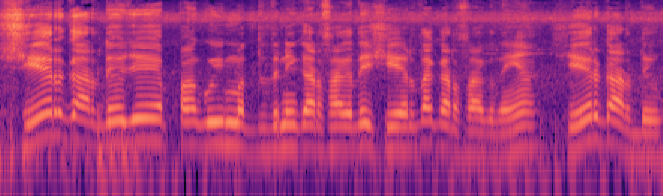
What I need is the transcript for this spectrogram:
ਸ਼ੇਅਰ ਕਰ ਦਿਓ ਜੇ ਆਪਾਂ ਕੋਈ ਮਦਦ ਨਹੀਂ ਕਰ ਸਕਦੇ, ਸ਼ੇਅਰ ਤਾਂ ਕਰ ਸਕਦੇ ਆ ਸ਼ੇਅਰ ਕਰ ਦਿਓ।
